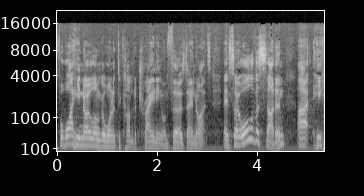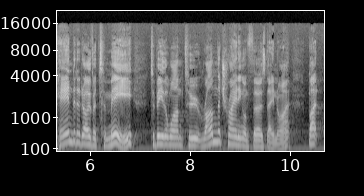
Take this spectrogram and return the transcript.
for why he no longer wanted to come to training on Thursday nights. And so all of a sudden, uh, he handed it over to me to be the one to run the training on Thursday night, but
